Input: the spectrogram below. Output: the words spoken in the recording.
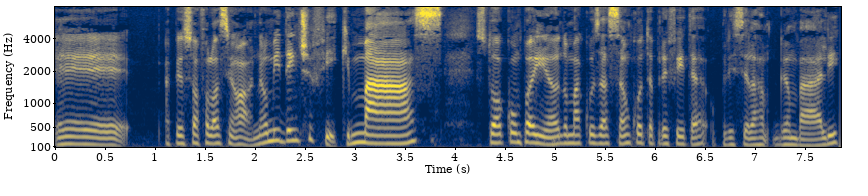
é, a pessoa falou assim: ó, não me identifique, mas estou acompanhando uma acusação contra a prefeita Priscila Gambale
